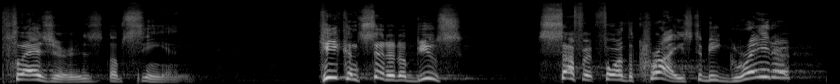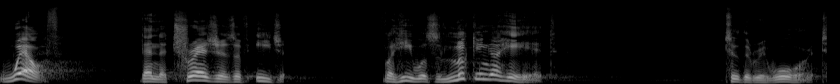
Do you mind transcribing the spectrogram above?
pleasures of sin. He considered abuse suffered for the Christ to be greater wealth than the treasures of Egypt, for he was looking ahead to the reward.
